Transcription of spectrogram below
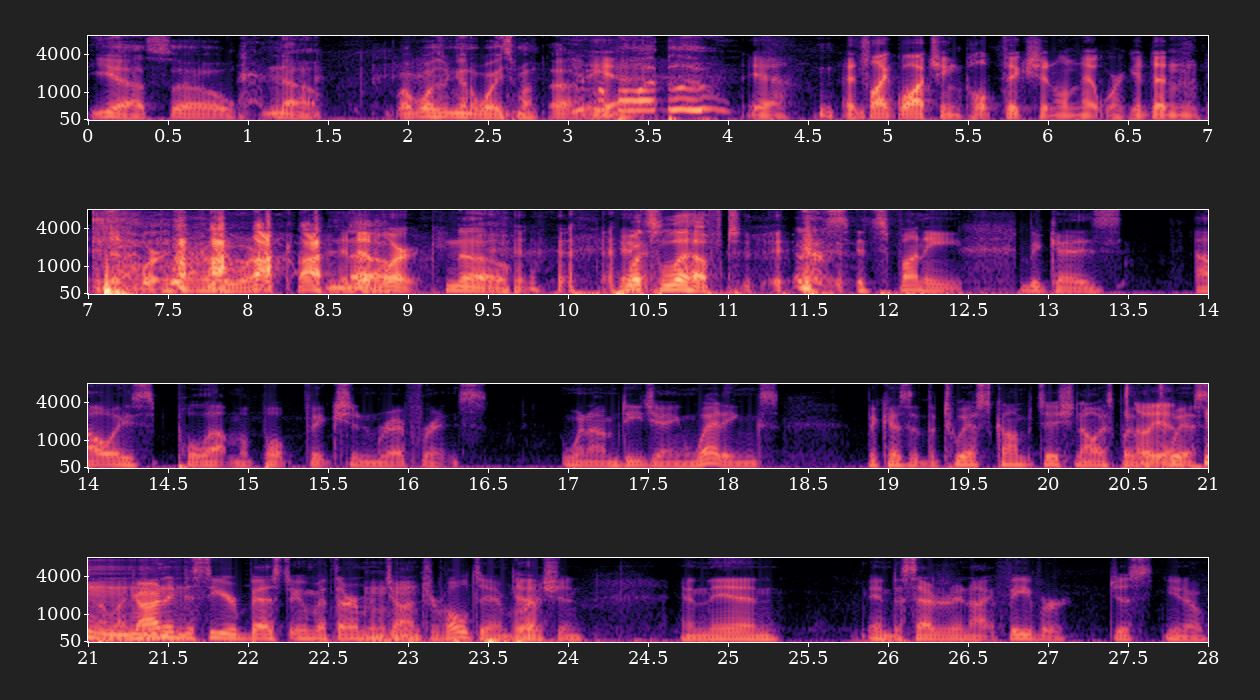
yeah. So no, I wasn't going to waste my time. Yeah. Boy Blue. Yeah, it's like watching Pulp Fiction on network. It doesn't. It doesn't work. Doesn't really work. It no, doesn't work. No. What's left? it's, it's funny because I always pull out my Pulp Fiction reference when I'm DJing weddings because of the twist competition. I always play the Oh, yeah. twist. And I'm like, I need to see your best Uma Thurman, John Mm-hmm. Travolta impression. And then into Saturday Night Fever, just, you know,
